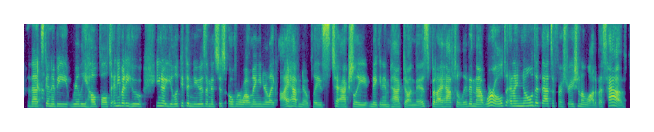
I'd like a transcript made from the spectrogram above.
That's going to be really helpful to anybody who, you know, you look at the news and it's just overwhelming and you're like, I have no place to actually make an impact on this, but I have to live in that world. And I know that that's a frustration a lot of us have.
